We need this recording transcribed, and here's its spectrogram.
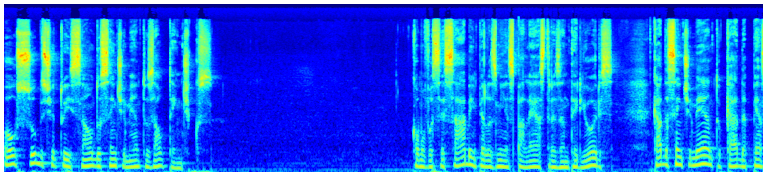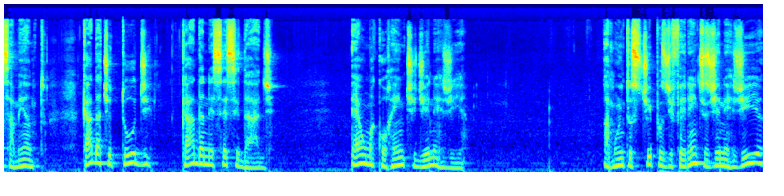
ou substituição dos sentimentos autênticos. Como vocês sabem pelas minhas palestras anteriores, cada sentimento, cada pensamento, cada atitude, cada necessidade é uma corrente de energia. Há muitos tipos diferentes de energia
